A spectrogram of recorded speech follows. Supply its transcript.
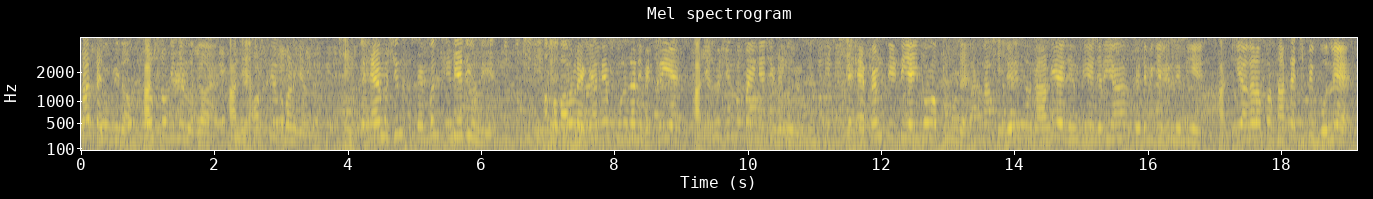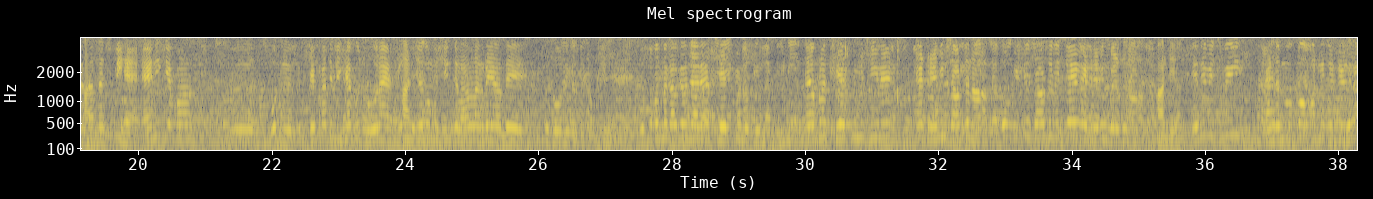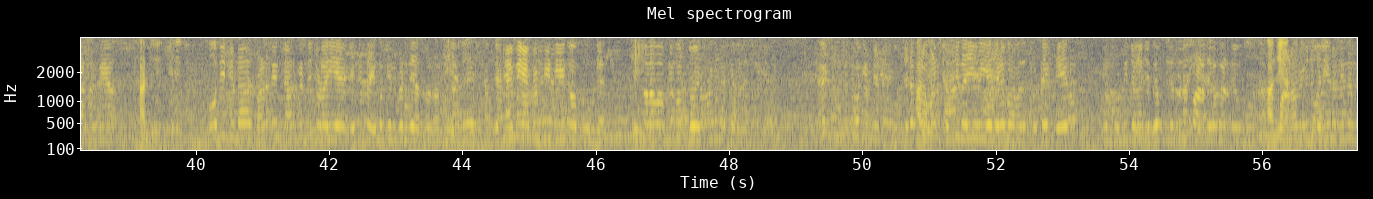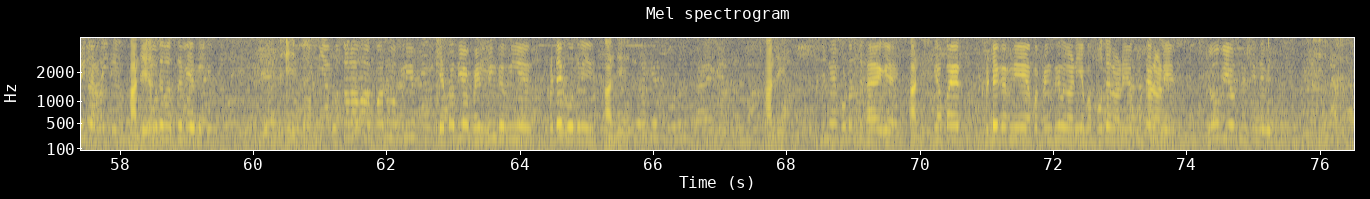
7 ਐਚਪੀ ਦਾ ਸਟ੍ਰੋਕ ਇੰਜਨ ਲੱਗਾ ਹੋਇਆ ਹੈ। ਹਾਂਜੀ ਹਾਂਜੀ। ਆਸਟਰੀਆ ਤੋਂ ਬਣ ਕੇ ਆਉਂਦਾ ਹੈ। ਠੀਕ ਹੈ। ਇਹ ਮਸ਼ੀਨ ਅਸੈਂਬਲ ਇੰਡੀਆ 'ਚ ਹੀ ਹੁੰਦੀ ਹੈ। ਠੀਕ ਆਪਾਂ ਹੈ ਬਾਹਰੋਂ ਲੈ ਕੇ ਆਉਂਦੇ ਹਾਂ ਪੂਰੇ ਸਾਡੀ ਫੈਕਟਰੀ ਹੈ। ਹਾਂਜੀ। ਇਸ ਮਸ਼ੀਨ ਨੂੰ ਆਪਾਂ ਇੰਡੀਆ 'ਚ ਹੀ ਅਸੈਂਬਲ ਕਰਦੇ ਹਾਂ। ਤੇ ਐਫਐਮਟੀਟੀਆਈ ਤੋਂ ਅਪਰੂਵਡ ਹੈ। ਠੀਕ। ਜਿਹੜੀ ਸਰਕਾਰ ਦੀਆਂ ਏਜੰਸੀਆਂ ਜਿਹੜੀਆਂ ਸਰਟੀਫਿਕੇਸ਼ਨ ਦਿੰਦੀਆਂ ਹੈ ਹਾਂਜੀ। ਕਿ ਅਗਰ ਆਪਾਂ 7 ਐਚਪੀ ਬੋਲਿਆ ਹੈ ਤਾਂ 7 ਹਾਂਜੀ। ਐਚਪੀ ਹੈ। ਇਹ ਨਹੀਂ ਕਿ ਆਪਾਂ ਪੇਪਰਾਂ 'ਚ ਲਿਖਿਆ ਕੁਝ ਹੋਰ ਹੈ। ਜਦੋਂ ਮਸ਼ੀਨ ਚਲਾਉਣ ਲੱਗਦੇ ਆ ਤੇ ਕੁਝ ਹੋਰ ਨਿਕਲ ਕੇ ਸਾਹਮਣੇ ਉਸ ਤੋਂ ਬਾਅਦ ਮੈਂ ਗੱਲ ਕਰਨ ਜਾ ਰਿਹਾ 6 ਐਚਪੀ ਮਸ਼ੀਨ ਇਹ ਆਪਣਾ 6 ਐਚਪੀ ਮਸ਼ੀਨ ਹੈ ਇਹ ਡਰਾਈਵਿੰਗ ਸ਼ਾਫਟ ਦੇ ਨਾਲ ਆਉਂਦਾ ਉਹ ਪੀਟੀਓ ਸ਼ਾਫਟ ਦੇ ਵਿੱਚ ਹੈ ਇਹ ਡਰਾਈਵਿੰਗ ਬੈਲਟ ਦੇ ਨਾਲ ਆਉਂਦਾ ਹਾਂਜੀ ਹਾਂਜੀ। ਇਹਦੇ ਵਿੱਚ ਵੀ ਹੈਂਡਲ ਨੂੰ ਆਪਾਂ ਉੱਪਰ ਨੀਚੇ ਟਿਲਟ ਕਰ ਸਕਦੇ ਆ ਹਾਂਜੀ। ਉਹਦੀ ਜਿੱਦਾਂ 3.5 4 ਫੀਟ ਦੀ ਚੌੜਾਈ ਹੈ ਇਹਦੀ 2.5 ਤੋਂ 3 ਫੀਟ ਦੇ ਆਸ-ਪਾਸ ਆਉਂਦੀ ਹੈ। ਤੇ ਇਹ ਵੀ FMTTA ਤੋਂ ਅਪਰੂਵਡ ਹੈ। ਇਸ ਤੋਂ ਇਲਾਵਾ ਆਪਣੇ ਕੋਲ 2 ਐਚਪੀ ਦੀ ਮਸ਼ੀਨ ਹੈ ਇਹ ਟੂ ਸਟ੍ਰੋਕ ਇੰਜਨ ਹੈ। ਜਿਹੜੇ ਭਰਾਵਾਂ ਨੇ ਸਬਜ਼ੀ ਲਈ ਹੋਈ ਹੈ ਜਿਹੜੇ ਭਰਾਵਾਂ ਦੇ ਛੋਟੇ ਖੇਤ ਇਹ ਛੋਟੀ ਜਗ੍ਹਾ ਜਿੱਥੇ ਤੁਸੀਂ ਪਹਾੜ ਦੀ ਗੱਲ ਕਰਦੇ ਹੋ ਹਾਂਜੀ, ਪਹਾੜਾਂ ਦੇ ਵਿੱਚ ਵੱਡੀ ਮਸ਼ੀਨਾਂ ਨਹੀਂ ਚੜ ਸਕਦੀਆਂ। ਹਾਂਜੀ, ਹਾਂਜੀ। ਉਹਦੇ ਵਾਸਤੇ ਵੀ ਇਹ ਮਸ਼ੀਨ ਠੀਕ ਹੈ। ਉਸ ਤੋਂ ਇਲਾਵਾ ਆਪਾਂ ਨੂੰ ਆਪਣੀ ਖੇਤਾਂ ਦੀ ਫੈਂਸਿੰਗ ਕਰਨੀ ਹੈ ਖੱਡੇ ਖੋਦਣੇ। ਹੈ ਹਾਂਜੀ। ਹਾਂਜੀ। ਜਿਵੇਂ ਫੋਟੋ 'ਚ ਦਿਖਾਇਆ ਗਿਆ ਹੈ ਹਾਂਜੀ। ਕਿ ਆਪਾਂ ਇਹ ਖੱਡੇ ਕਰਨੇ ਆ ਆਪਾਂ ਫੈਂਸਿੰਗ ਲਗਾਣੀ ਹੈ ਆਪਾਂ ਪੌਦੇ ਲਾਣੇ ਆ ਬੂਟੇ ਲਾਣੇ ਆ ਜੋ ਵੀ ਉਸ ਮਸ਼ੀਨ ਦੇ ਵਿੱਚ।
